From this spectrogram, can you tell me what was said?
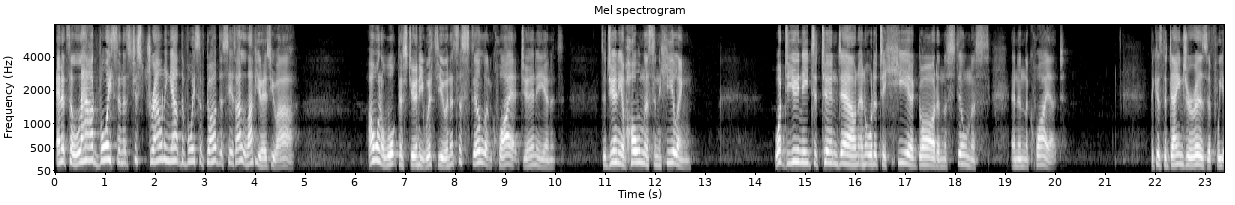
And it's a loud voice and it's just drowning out the voice of God that says, I love you as you are. I want to walk this journey with you. And it's a still and quiet journey, and it's, it's a journey of wholeness and healing. What do you need to turn down in order to hear God in the stillness and in the quiet? Because the danger is if we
